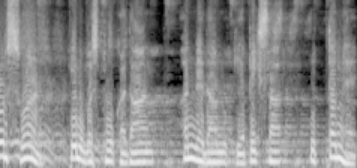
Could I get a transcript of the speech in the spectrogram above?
और स्वर्ण, इन वस्तुओं का दान अन्य दानों की अपेक्षा उत्तम है।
